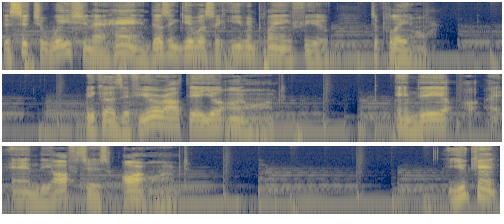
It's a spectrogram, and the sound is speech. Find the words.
the situation at hand doesn't give us an even playing field to play on. Because if you're out there, you're unarmed, and they and the officers are armed, you can't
